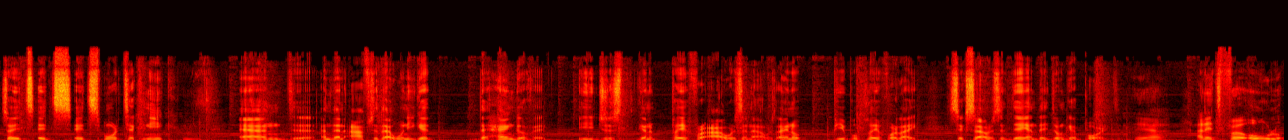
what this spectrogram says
so it's it's it's more technique, and uh, and then after that, when you get the hang of it, you're just gonna play for hours and hours. I know people play for like six hours a day and they don't get bored. Yeah, and it's for all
